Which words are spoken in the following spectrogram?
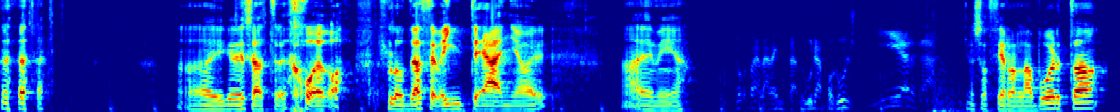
Ay, qué desastre de juego. Los de hace 20 años, eh. Madre mía. Eso cierran la puerta.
